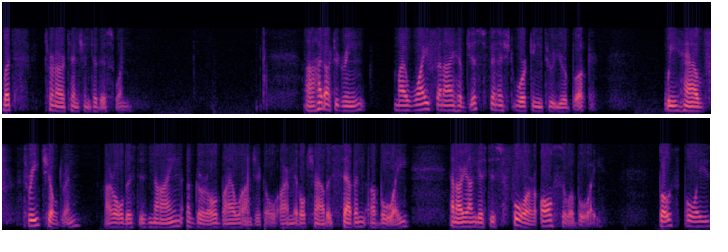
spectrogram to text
Let's turn our attention to this one. Uh, hi, Dr. Greene. My wife and I have just finished working through your book. We have three children. Our oldest is nine, a girl, biological. Our middle child is seven, a boy. And our youngest is four, also a boy. Both boys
